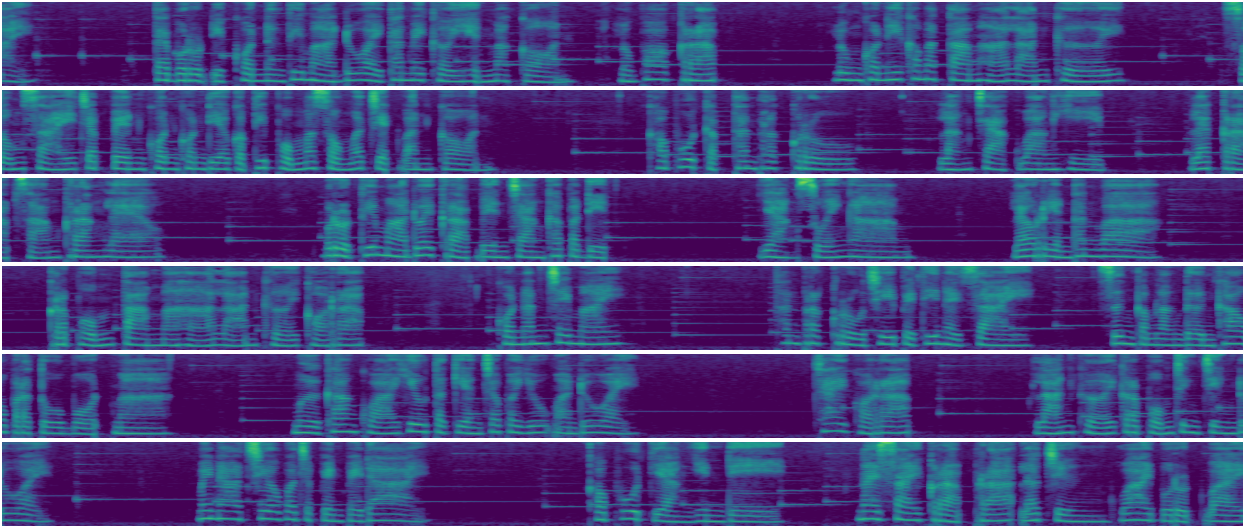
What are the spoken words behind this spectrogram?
แต่บุรุษอีกคนหนึ่งที่มาด้วยท่านไม่เคยเห็นมาก่อน หลวงพ่อครับ ลุงคนนี้เขามาตามหาหลานเขย สงสัยจะเป็นคนคนเดียวกับที่ผมมาส่งเมื่อเจ็ดวันก่อน เขาพูดกับท่านพระครู หลังจากวางหีบ และกราบสามครั้งแล้ว บุรุษที่มาด้วยกราบเบญจางคประดิษฐ์ อย่างสวยงาม แล้วเรียนท่านว่า กระผมตามมาหาหลานเขยขอรับ คนนั้นใช่ไหม ท่านพระครูชี้ไปที่นายใจซึ่งกำลังเดินเข้าประตูโบสถ์มา มือข้างขวาหิ้วตะเกียงเจ้าพายุมาด้วย ใช่ขอรับ หลานเขยกระผมจริง ๆด้วย ไม่น่าเชื่อว่าจะเป็นไปได้ เขาพูดอย่างยินดี นายไซกราบพระแล้วจึงไหว้บุรุษวัย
